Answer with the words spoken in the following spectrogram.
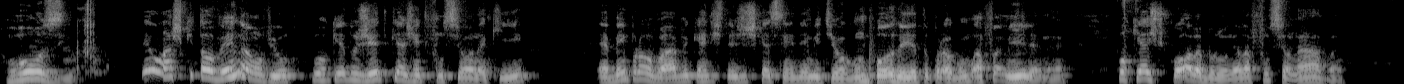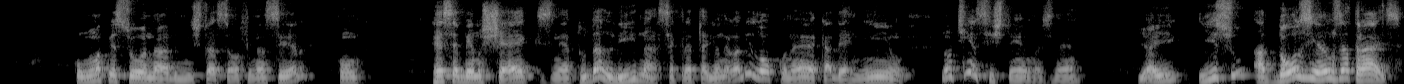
Rose, eu acho que talvez não, viu? Porque do jeito que a gente funciona aqui, é bem provável que a gente esteja esquecendo de emitir algum boleto para alguma família, né? Porque a escola, Bruno, ela funcionava com uma pessoa na administração financeira, com recebendo cheques, né? Tudo ali na secretaria, um negócio de louco, né? Caderninho, não tinha sistemas, né? E aí, isso há 12 anos atrás,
